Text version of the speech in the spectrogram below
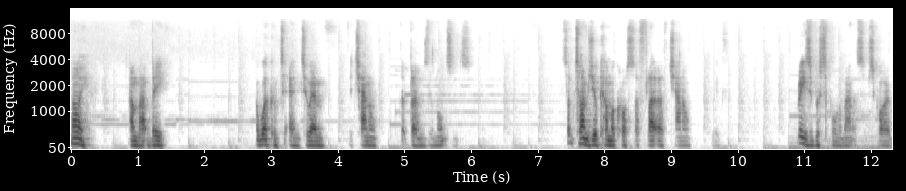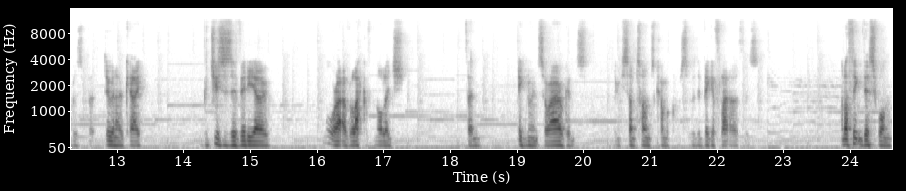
Hi, I'm Matt B, and welcome to M2M, the channel that burns the nonsense. Sometimes you'll come across a flat earth channel with a reasonably small amount of subscribers, but doing okay. It produces a video more out of lack of knowledge than ignorance or arrogance that you sometimes come across with the bigger flat earthers. And I think this one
